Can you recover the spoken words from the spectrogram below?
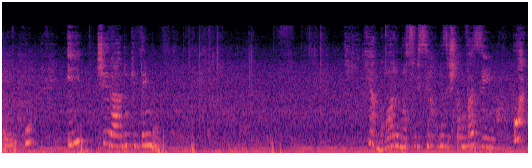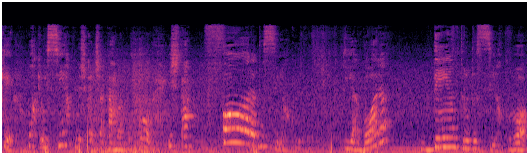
pouco e tirar do que tem muito. E agora nossos círculos estão vazios. Por quê? Porque os círculos que a tia Carla cortou está fora do círculo. E agora dentro do círculo, ó.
